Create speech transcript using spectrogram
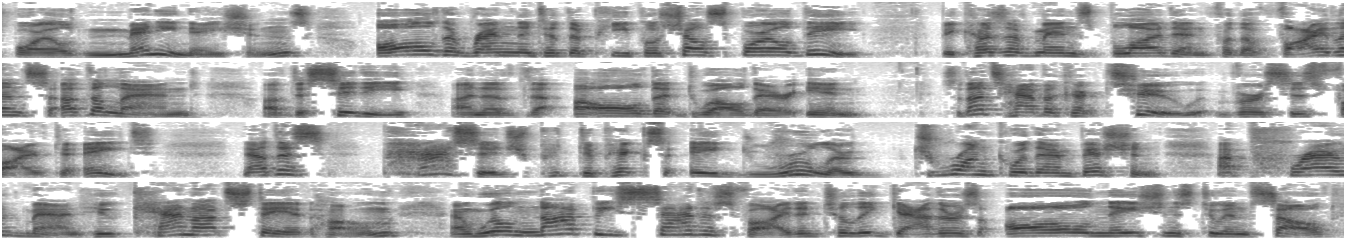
spoiled many nations. All the remnant of the people shall spoil thee, because of men's blood, and for the violence of the land, of the city, and of the, all that dwell therein. So that's Habakkuk 2, verses 5 to 8. Now, this passage depicts a ruler drunk with ambition, a proud man who cannot stay at home and will not be satisfied until he gathers all nations to himself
